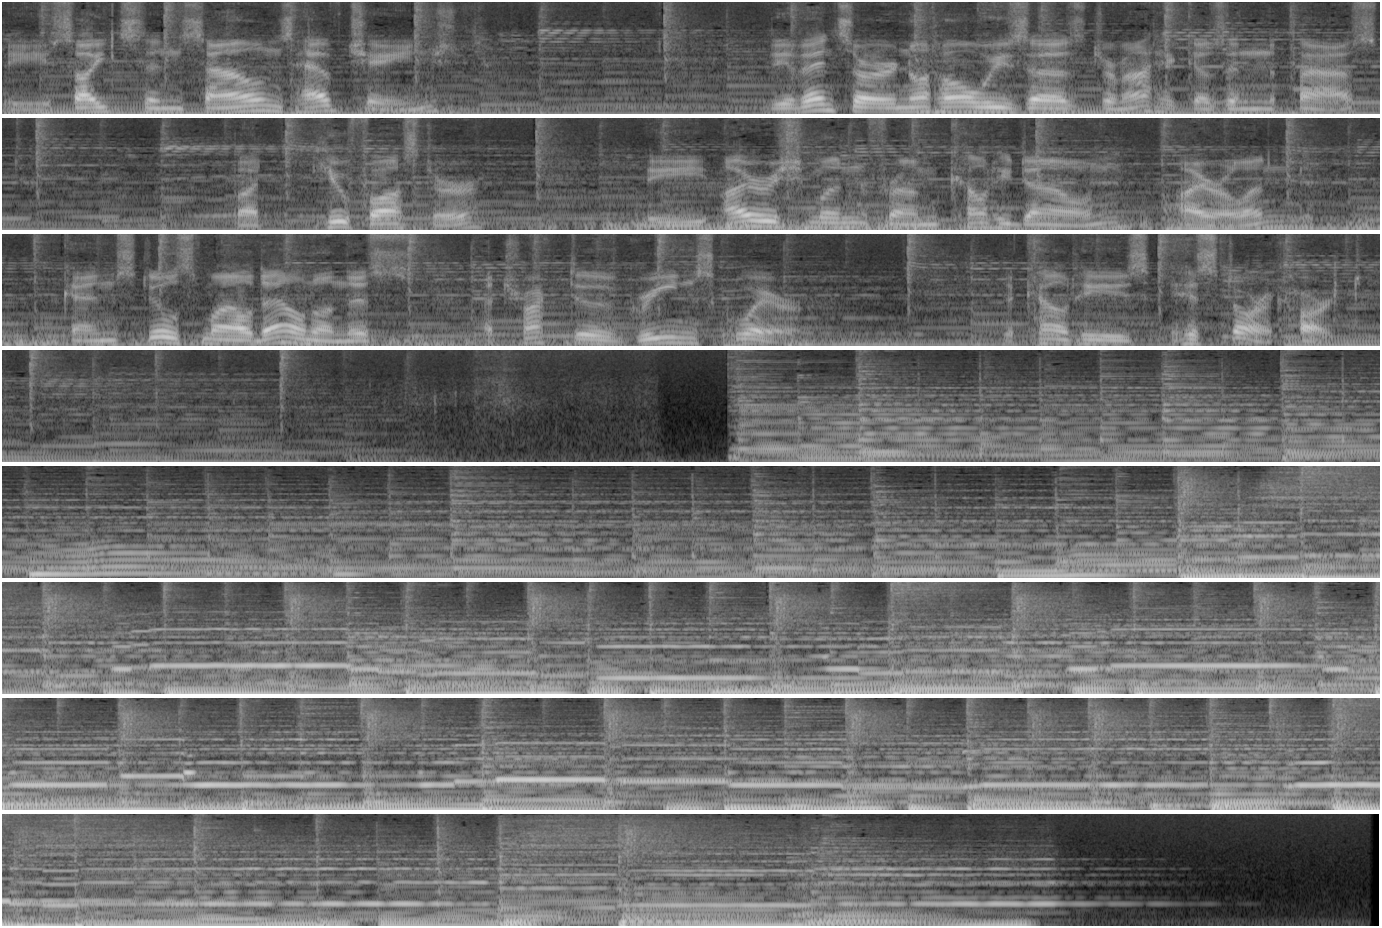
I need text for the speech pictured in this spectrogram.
The sights and sounds have changed. The events are not always as dramatic as in the past, but Hugh Foster, the Irishman from County Down, Ireland, can still smile down on this attractive green square, the county's historic heart.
